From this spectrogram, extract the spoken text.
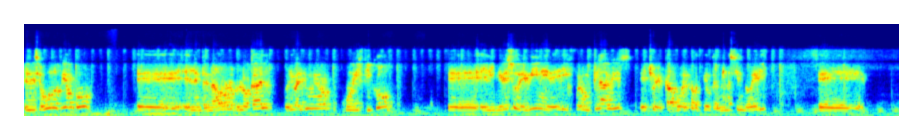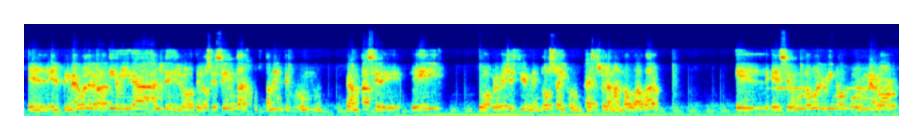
En el segundo tiempo, eh, el entrenador local, Dorival Junior, modificó. Eh, el ingreso de Vine y de Eric fueron claves. De hecho, el capo del partido termina siendo Eric. Eh, el, el, primer gol del partido llega antes de, lo, de, los 60, justamente por un gran pase de, de Eric. Lo aprovecha Steven Mendoza y con un cabezazo la mandó a guardar. El, segundo gol vino por un error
